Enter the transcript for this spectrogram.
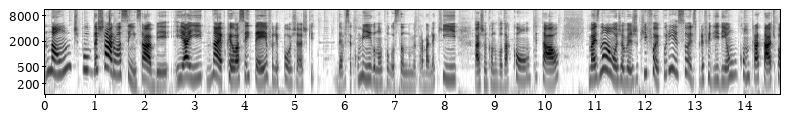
não, tipo, deixaram assim, sabe? E aí, na época eu aceitei, eu falei, poxa, acho que deve ser comigo, não tô gostando do meu trabalho aqui, acham que eu não vou dar conta e tal. Mas não, hoje eu vejo que foi por isso. Eles prefeririam contratar, tipo,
